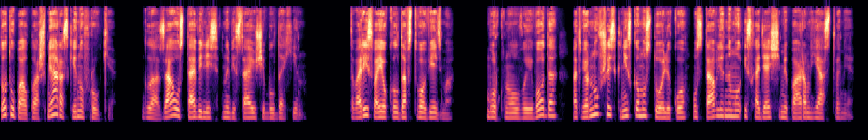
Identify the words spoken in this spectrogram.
Тот упал плашмя, раскинув руки. Глаза уставились в нависающий балдахин. «Твори свое колдовство, ведьма!» — буркнул воевода, отвернувшись к низкому столику, уставленному исходящими паром яствами.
